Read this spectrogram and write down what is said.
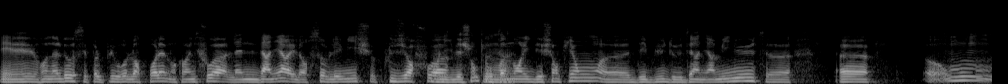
Et Ronaldo, c'est pas le plus gros de leurs problèmes. Encore une fois, l'année dernière, il leur sauve les miches plusieurs En fois, Ligue des Champions. notamment en Ligue des Champions, euh, début de dernière minute. euh, on-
